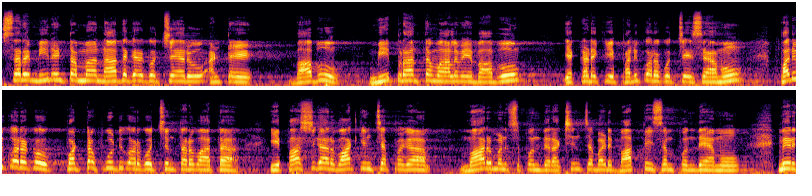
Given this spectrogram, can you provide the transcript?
సరే మీరేంటమ్మా నా దగ్గరకు వచ్చారు? అంటే బాబు మీ ప్రాంతం వాళ్ళమే బాబు ఎక్కడికి పని కొరకు వచ్చేసాము. పని కొరకు పొట్టపూటి కొరకు వచ్చిన తర్వాత ఈ పాస్టర్ గారు వాక్యం చెప్పగా మారు మనసు పొంది రక్షించబడి బాప్తీసం పొందాము. మీరు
